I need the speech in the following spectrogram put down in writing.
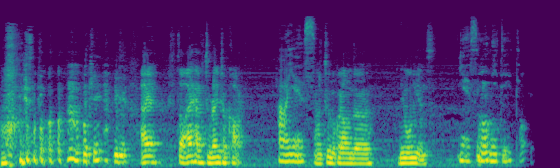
okay. I so I have to rent a car Ah yes, uh, to look around the New Orleans. yes, it. Okay.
